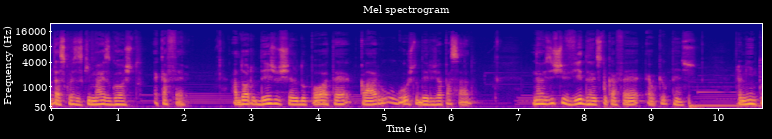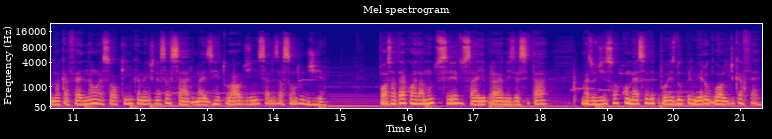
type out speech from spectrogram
das coisas que mais gosto é café. Adoro desde o cheiro do pó até, claro, o gosto dele já passado. Não existe vida antes do café, é o que eu penso. Para mim, tomar café não é só quimicamente necessário, mas ritual de inicialização do dia. Posso até acordar muito cedo, sair para me exercitar, mas o dia só começa depois do primeiro gole de café.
